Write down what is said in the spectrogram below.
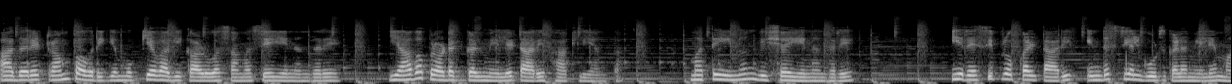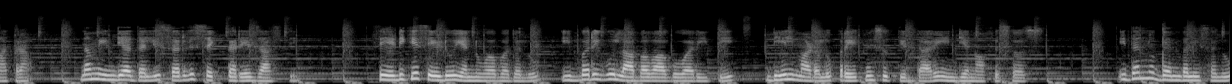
ಆದರೆ ಟ್ರಂಪ್ ಅವರಿಗೆ ಮುಖ್ಯವಾಗಿ ಕಾಡುವ ಸಮಸ್ಯೆ ಏನೆಂದರೆ, ಯಾವ ಪ್ರಾಡಕ್ಟ್ಗಳ ಮೇಲೆ ಟಾರಿಫ್ ಹಾಕಲಿ ಅಂತ. ಮತ್ತೆ ಇನ್ನೊಂದು ವಿಷಯ ಏನೆಂದರೆ, ಈ ರೆಸಿಪ್ರೋಕಲ್ ಟಾರಿಫ್ ಇಂಡಸ್ಟ್ರಿಯಲ್ ಗೂಡ್ಸ್ಗಳ ಮೇಲೆ ಮಾತ್ರ. ನಮ್ಮ ಇಂಡಿಯಾದಲ್ಲಿ ಸರ್ವಿಸ್ ಸೆಕ್ಟರೇ ಜಾಸ್ತಿ. ಸೇಡಿಗೆ ಸೇಡು ಎನ್ನುವ ಬದಲು ಇಬ್ಬರಿಗೂ ಲಾಭವಾಗುವ ರೀತಿ ಡೀಲ್ ಮಾಡಲು ಪ್ರಯತ್ನಿಸುತ್ತಿದ್ದಾರೆ ಇಂಡಿಯನ್ ಆಫೀಸರ್ಸ್ ಇದನ್ನು ಬೆಂಬಲಿಸಲು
